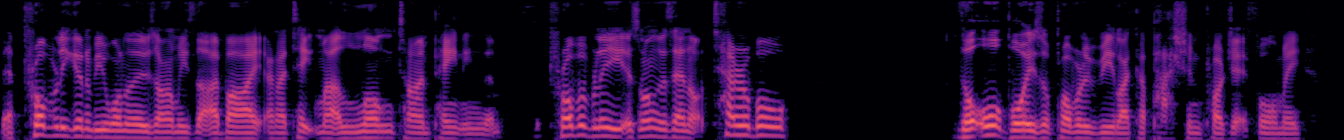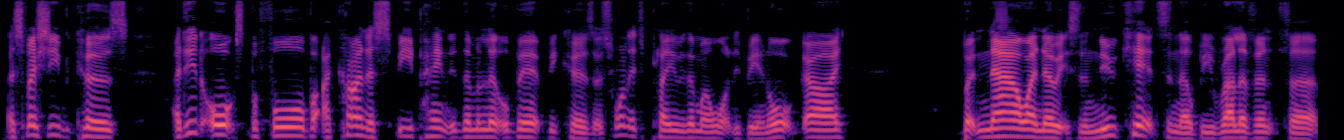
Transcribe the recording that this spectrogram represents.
They're probably going to be one of those armies that I buy, and I take my long time painting them. Probably, as long as they're not terrible, the Orc Boys will probably be like a passion project for me, especially because I did Orcs before, but I kind of speed painted them a little bit because I just wanted to play with them. I wanted to be an Orc guy. But now I know it's the new kits and they'll be relevant for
